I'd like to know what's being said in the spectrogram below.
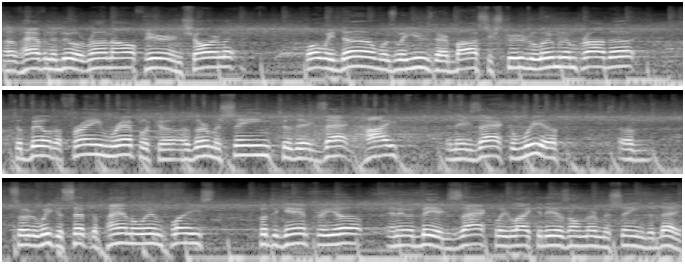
of having to do a runoff here in Charlotte, what we done was we used our Bosch extruded aluminum product to build a frame replica of their machine to the exact height and the exact width of, so that we could set the panel in place put the gantry up, and it would be exactly like it is on their machine today.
